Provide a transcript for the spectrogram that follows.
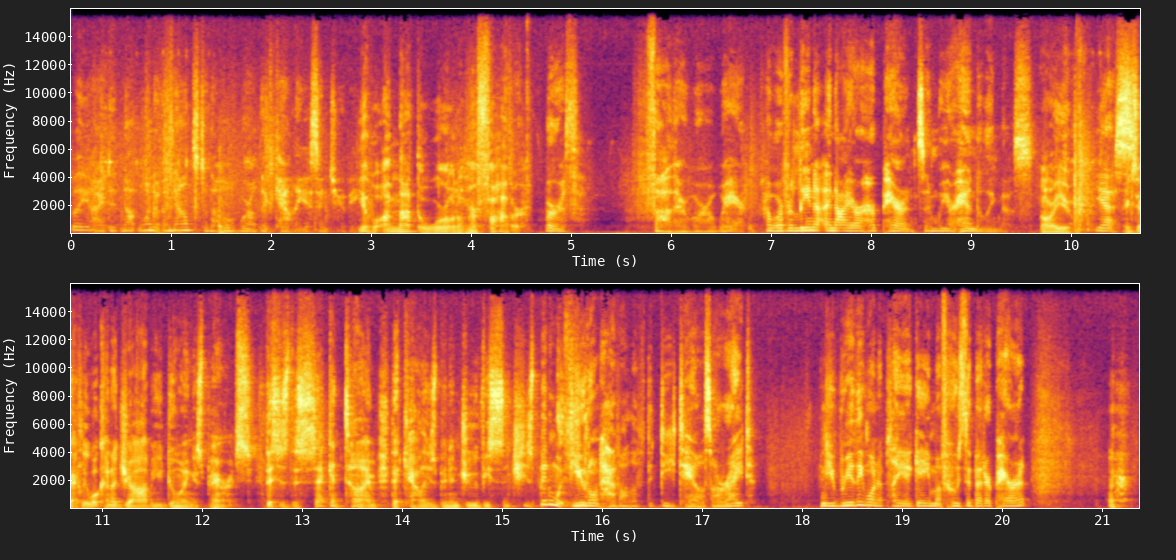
I did not want to announce to the whole world that Callie is in juvie. Yeah, well, I'm not the world. I'm her father. Birth. Father, we're aware. However, Lena and I are her parents, and we are handling this. Are you? Yes. Exactly. What kind of job are you doing as parents? This is the second time that Callie's been in juvie since she's been with you. You don't have all of the details, all right? And you really want to play a game of who's the better parent?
